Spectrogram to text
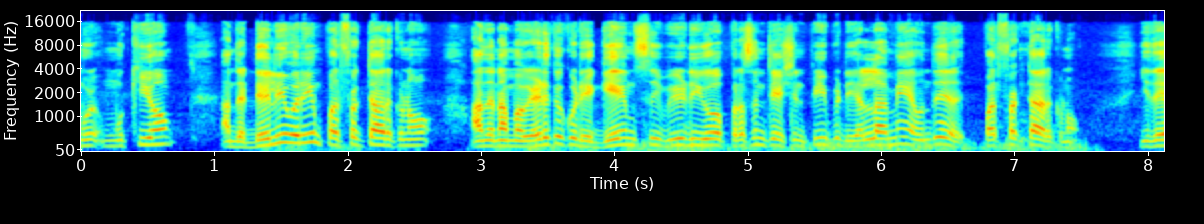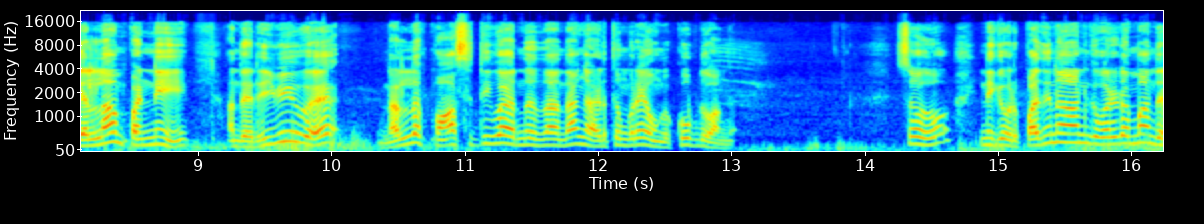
மு- முக்கியம் அந்த டெலிவரியும் பர்ஃபெக்டாக இருக்கணும் அந்த நம்ம எடுக்கக்கூடிய கேம்ஸு வீடியோ ப்ரெசன்டேஷன் பிபிடி எல்லாமே வந்து பர்ஃபெக்டாக இருக்கணும். இதையெல்லாம் பண்ணி அந்த ரிவ்யூவை நல்ல பாசிட்டிவாக இருந்ததுனா தாங்க அடுத்த முறை அவங்க கூப்பிடுவாங்க. ஸோ இன்றைக்கி ஒரு பதினான்கு வருடமாக அந்த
